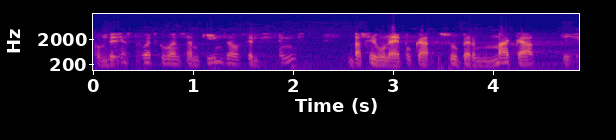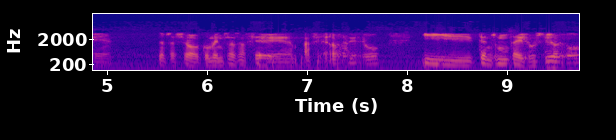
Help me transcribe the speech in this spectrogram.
com deies tu, vaig començar amb 15 o 16 anys, va ser una època super maca, que, doncs això, comences a fer, a fer ràdio i tens molta il·lusió.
